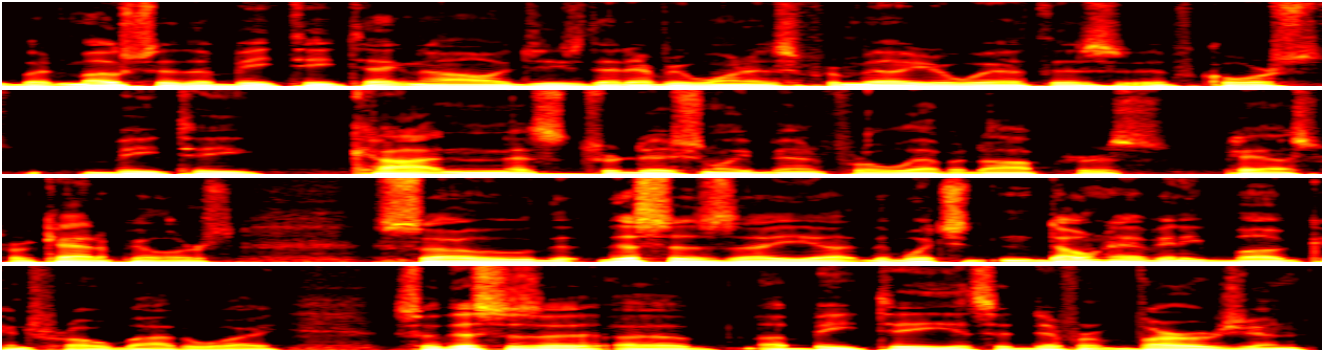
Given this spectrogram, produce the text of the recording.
but most of the BT technologies that everyone is familiar with is, of course, BT cotton that's traditionally been for Lepidopterous pests or caterpillars. So th- this is a uh, which don't have any bug control, by the way. So this is a, a, a BT. It's a different version.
